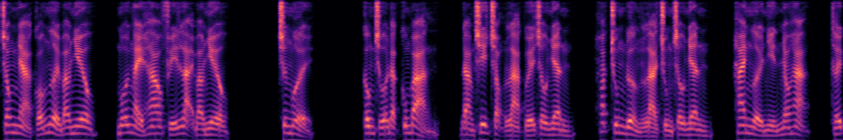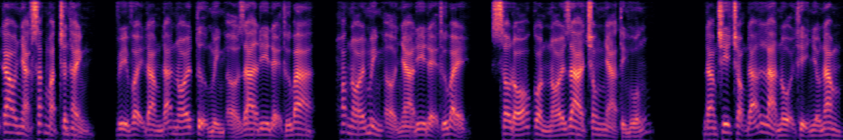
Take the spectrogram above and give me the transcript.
trong nhà có người bao nhiêu, mỗi ngày hao phí lại bao nhiêu. Chương mười. Công chúa đặc cung bản, đàm chi trọng là quế châu nhân, hoắc trung đường là trung châu nhân hai người nhìn nhau hạ, thấy cao nhạc sắc mặt chân thành, vì vậy đàm đã nói tự mình ở ra đi đệ thứ ba, hoặc nói mình ở nhà đi đệ thứ bảy, sau đó còn nói ra trong nhà tình huống. Đàm chi trọng đã là nội thị nhiều năm,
